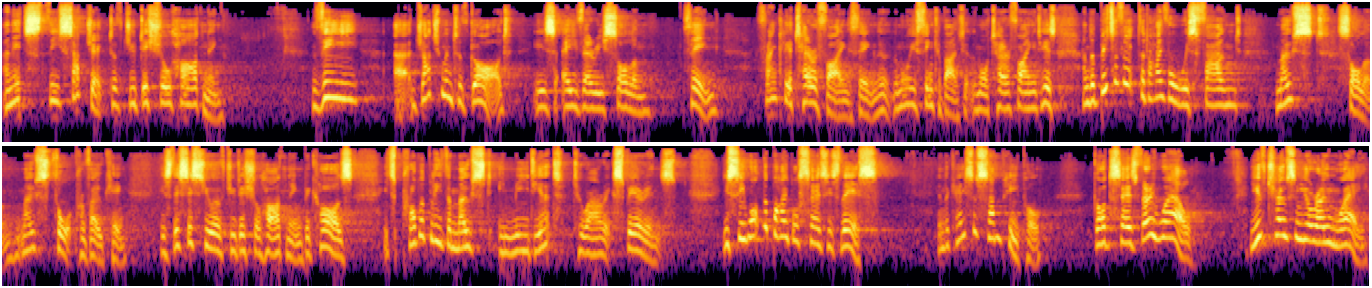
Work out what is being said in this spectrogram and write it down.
And it's the subject of judicial hardening. The uh, judgment of God is a very solemn thing, frankly, a terrifying thing. The, the, more you think about it, the more terrifying it is. And the bit of it that I've always found most solemn, most thought provoking, is this issue of judicial hardening because it's probably the most immediate to our experience. You see, what the Bible says is this. In the case of some people, God says, very well, you've chosen your own way.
